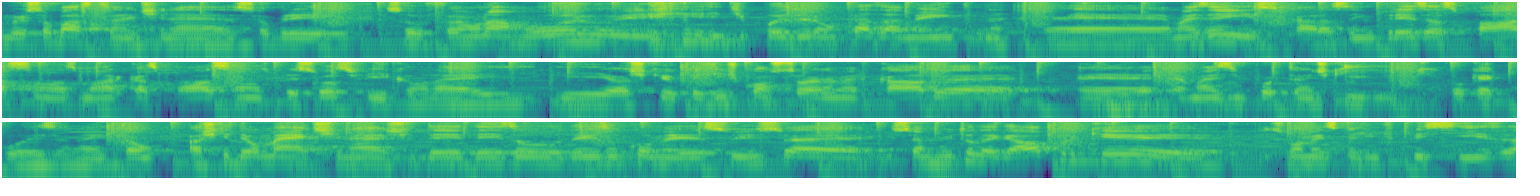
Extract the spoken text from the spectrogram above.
conversou bastante, né? Sobre, sobre foi um namoro e depois virou um casamento, né? É, mas é isso, cara. As empresas passam, as marcas passam, as pessoas ficam, né? E, e eu acho que o que a gente constrói no mercado é, é, é mais importante que, que, qualquer coisa, né? Então, acho que deu match, né? Acho que de, desde, o, desde o começo isso é, isso é muito legal porque nos momentos que a gente precisa,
